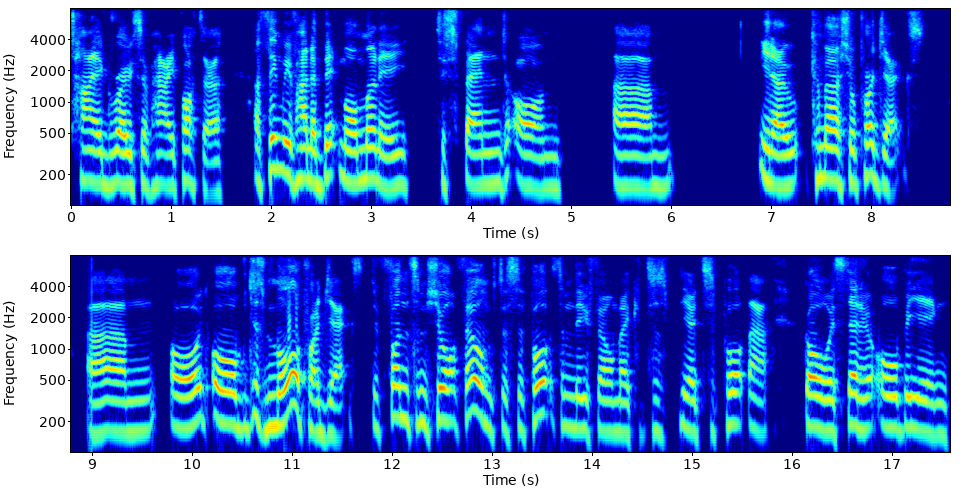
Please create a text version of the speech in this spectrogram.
entire gross of Harry Potter, I think we've had a bit more money to spend on, um, you know, commercial projects um, or or just more projects to fund some short films to support some new filmmakers to you know to support that goal instead of it all being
